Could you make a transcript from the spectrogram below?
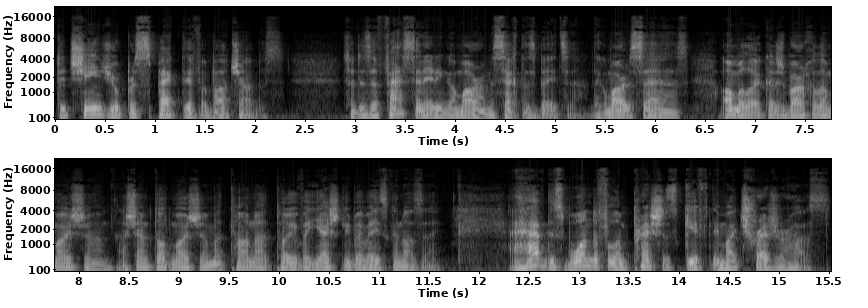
to change your perspective about Shabbos. So there's a fascinating Gemara in Masechtas Beitza. The Gemara says, Kadosh Hashem told Moshe, Matana toiva yeshli ganazai. I have this wonderful and precious gift in my treasure house,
